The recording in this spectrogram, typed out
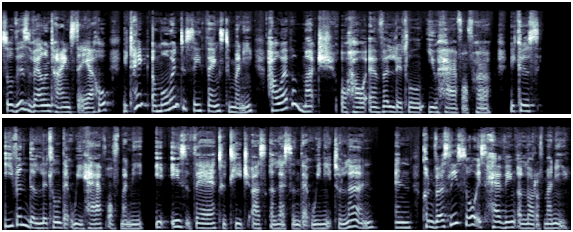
So this Valentine's Day, I hope you take a moment to say thanks to money, however much or however little you have of her, because even the little that we have of money, it is there to teach us a lesson that we need to learn. And conversely, so is having a lot of money.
